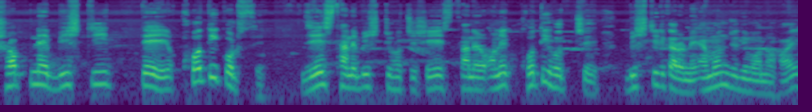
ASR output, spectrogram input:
স্বপ্নে বৃষ্টিতে ক্ষতি করছে, যে স্থানে বৃষ্টি হচ্ছে সেই স্থানের অনেক ক্ষতি হচ্ছে বৃষ্টির কারণে, এমন যদি মনে হয়,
